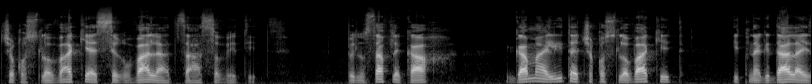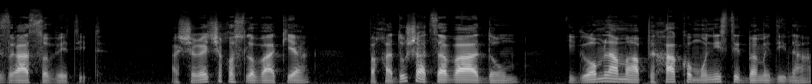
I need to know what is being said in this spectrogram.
צ'כוסלובקיה סירבה להצעה הסובייטית. בנוסף לכך, גם האליטה הצ'כוסלובקית התנגדה לעזרה הסובייטית. אשרי צ'כוסלובקיה פחדו שהצבא האדום יגרום למהפכה קומוניסטית במדינה,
